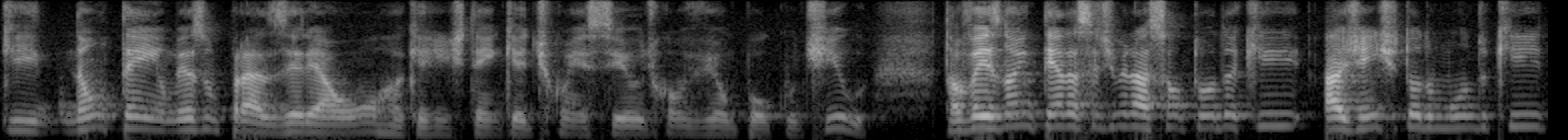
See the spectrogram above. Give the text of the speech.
que não tem o mesmo prazer e a honra que a gente tem, que é de conhecer ou de conviver um pouco contigo, talvez não entenda essa admiração toda que a gente, todo mundo que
